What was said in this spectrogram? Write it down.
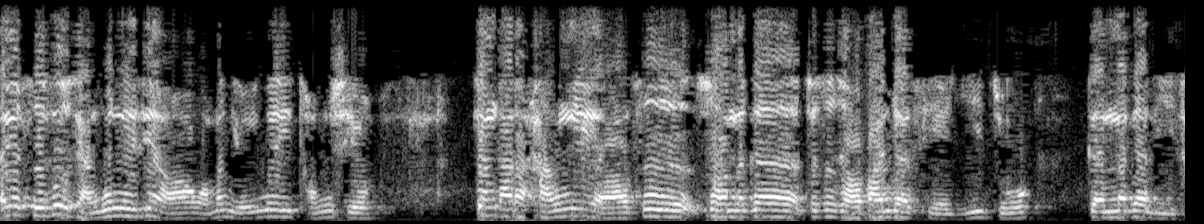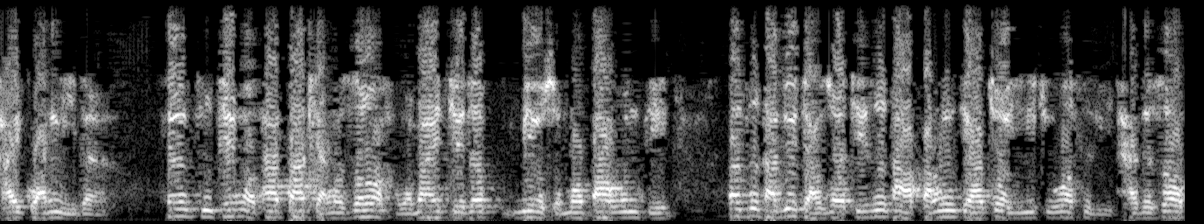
还有师傅想问一下哦，我们有一位同修，像他的行业哦是说那个就是说帮人家写遗嘱跟那个理财管理的。像之前我他他讲的时候，我们还觉得没有什么大问题，但是他就讲说，其实他帮人家做遗嘱或是理财的时候，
